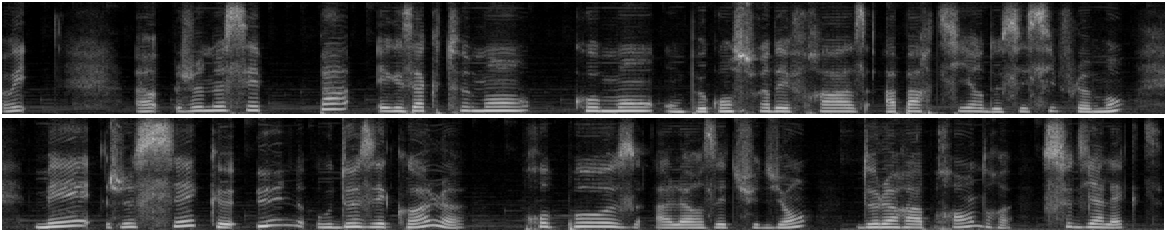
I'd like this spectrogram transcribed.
Oui. Alors, je ne sais pas exactement comment on peut construire des phrases à partir de ces sifflements, mais je sais que une ou deux écoles proposent à leurs étudiants de leur apprendre ce dialecte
